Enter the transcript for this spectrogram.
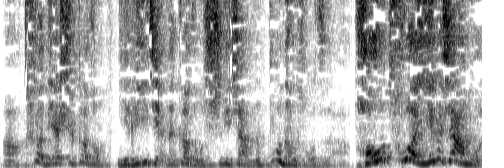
啊！特别是各种你理解的各种实体项目，不能投资啊！投错一个项目，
